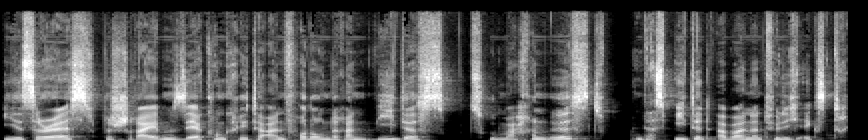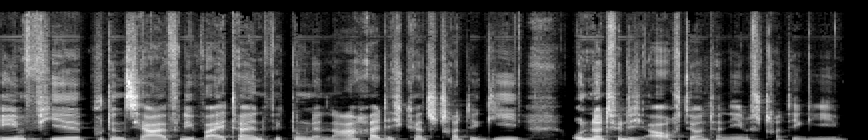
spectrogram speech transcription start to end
ISRS beschreiben sehr konkrete Anforderungen daran, wie das zu machen ist. Das bietet aber natürlich extrem viel Potenzial für die Weiterentwicklung der Nachhaltigkeitsstrategie und natürlich auch der Unternehmensstrategie.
